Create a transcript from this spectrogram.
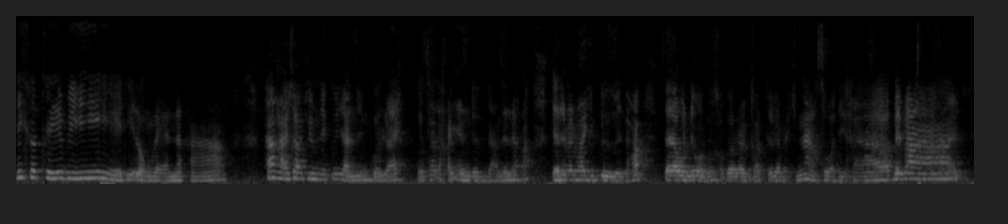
นี่คือทีวีที่โรงแรมนะคะ ถ้าใครชอบคลิปนี้ก็อย่าลืมกดไลค์ กดซับสไครอย่างอื่นตามด้วยนะคะ จะได้ไม่พลาดคลิปอื่นนะคะสำหรับวันนี้ผมก็ขอตัวลาไปก่อนเจอกันใหม่คลิปหน้า สวัสดีค่ะ บ๊ายบาย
